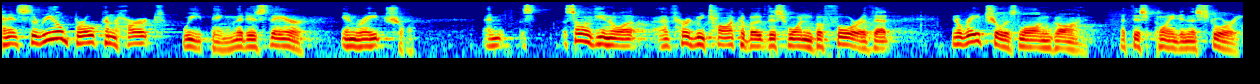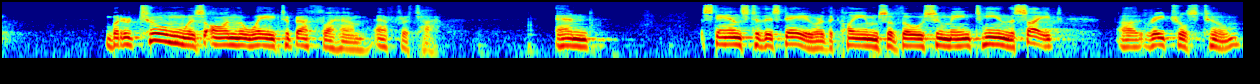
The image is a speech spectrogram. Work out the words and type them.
And it's the real broken heart weeping that is there in Rachel. And some of you know, have heard me talk about this one before that, you know, Rachel is long gone at this point in the story. But her tomb was on the way to Bethlehem, Ephratah, and stands to this day, or the claims of those who maintain the site uh, Rachel's tomb,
